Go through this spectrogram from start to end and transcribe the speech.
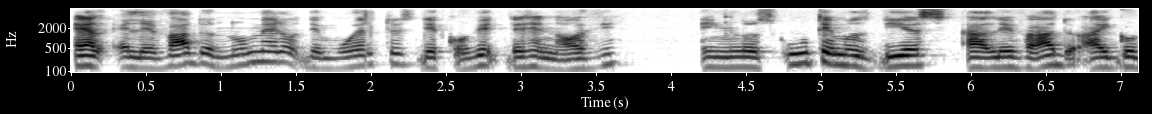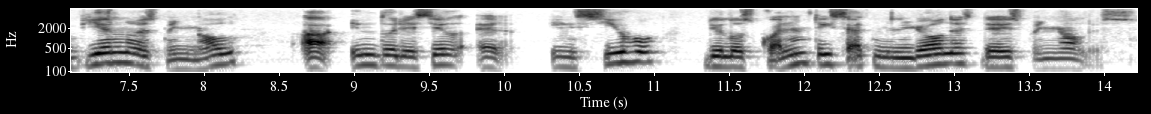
El elevado número de muertos de COVID-19 en los últimos días ha llevado al gobierno español a endurecer el encierro de los 47 millones de españoles.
